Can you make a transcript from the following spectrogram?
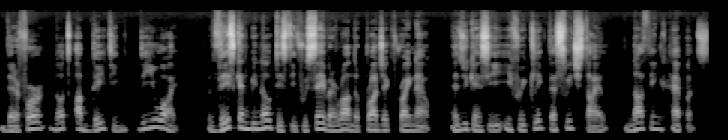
therefore not updating the UI. This can be noticed if we save and run the project right now. As you can see, if we click the switch tile, nothing happens.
